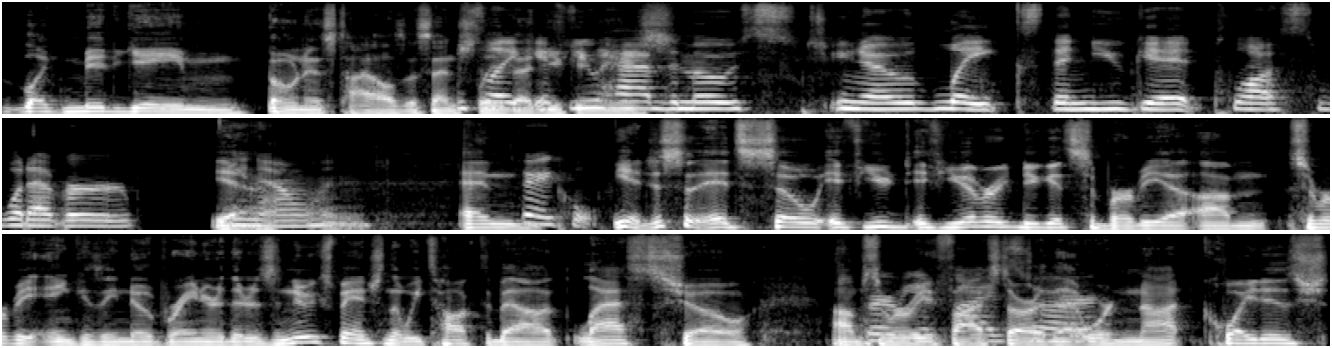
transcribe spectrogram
like mid game bonus tiles It's essentially like that you if can you use. have the most, you know, lakes, then you get plus whatever, yeah, you know, and and very cool. Yeah, just so- it's so if you if you ever do get Suburbia, um, Suburbia Inc. is a no brainer. There's a new expansion that we talked about last show, um, Suburbia, Suburbia five star that we're not quite as sh-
